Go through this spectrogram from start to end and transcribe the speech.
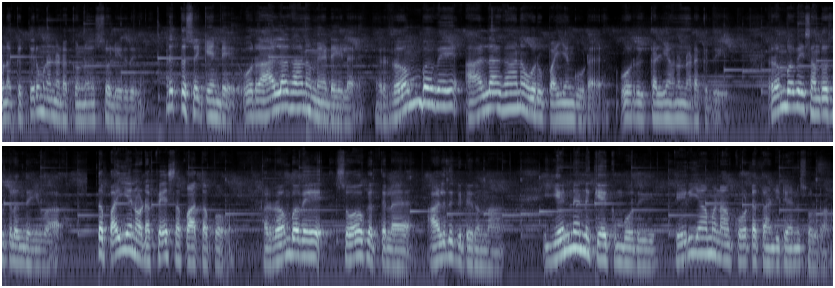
உனக்கு திருமணம் நடக்கும்னு சொல்லிடுது அடுத்த செகண்டே ஒரு அழகான மேடையில் ரொம்பவே அழகான ஒரு பையன் கூட ஒரு கல்யாணம் நடக்குது. ரொம்பவே சந்தோஷத்தில் இருந்த இவா இந்த பையனோட ஃபேஸை பார்த்தப்போ ரொம்பவே சோகத்தில் அழுதுகிட்டு இருந்தான். என்னன்னு கேட்கும்போது தெரியாமல் நான் கோட்டை தாண்டிட்டேன்னு சொல்கிறான்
